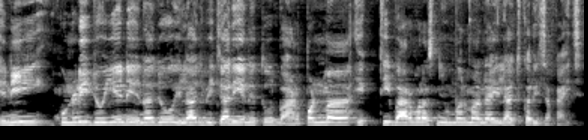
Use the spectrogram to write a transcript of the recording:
એની કુંડળી જોઈએ ને એના જો ઈલાજ વિચારીએ ને તો બાળપણમાં એકથી બાર વર્ષની ઉંમરમાં આના ઈલાજ કરી શકાય છે.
